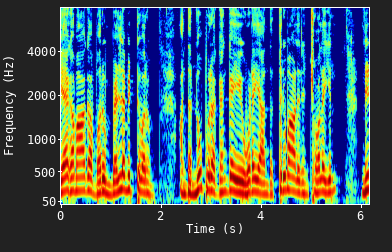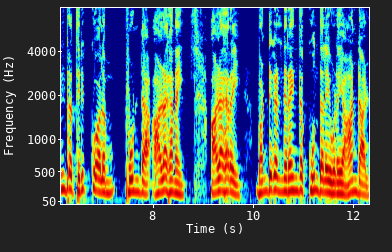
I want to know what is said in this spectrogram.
வேகமாக வரும் வெள்ளமிட்டு வரும். அந்த நூப்புற கங்கையை உடைய அந்த திருமாலரின் சோலையில் நின்ற திருக்கோலம் பூண்ட அழகனை அழகரை வண்டுகள் நிறைந்த கூந்தலை உடைய ஆண்டாள்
